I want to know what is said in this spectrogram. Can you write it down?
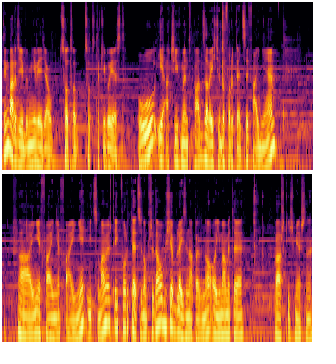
tym bardziej bym nie wiedział, co to, co to takiego jest. U i achievement pad za wejście do fortecy, fajnie. Fajnie, fajnie, fajnie. I co mamy w tej fortecy? No przydałoby się blazy na pewno. O i mamy te ważki śmieszne.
